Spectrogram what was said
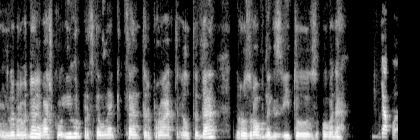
Доброго дня, Івашко Ігор, представник Центр Проект ЛТД, розробник звіту з ОВД. Дякую.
